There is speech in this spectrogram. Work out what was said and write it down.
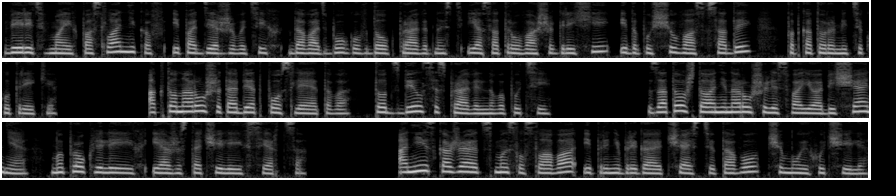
верить в моих посланников и поддерживать их, давать Богу в долг праведность, я сотру ваши грехи и допущу вас в сады, под которыми текут реки. А кто нарушит обет после этого, тот сбился с правильного пути. За то, что они нарушили свое обещание, мы прокляли их и ожесточили их сердце. Они искажают смысл слова и пренебрегают частью того, чему их учили.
